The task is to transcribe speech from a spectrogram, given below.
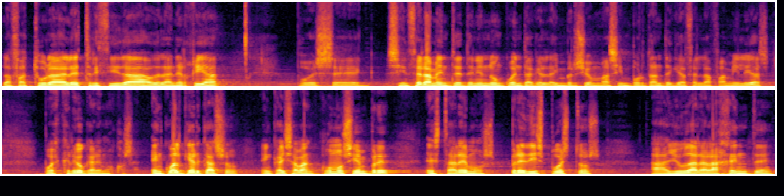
la factura de electricidad o de la energía, pues eh, sinceramente, teniendo en cuenta que es la inversión más importante que hacen las familias, pues creo que haremos cosas. En cualquier caso, en CaixaBank, como siempre, estaremos predispuestos a ayudar a la gente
